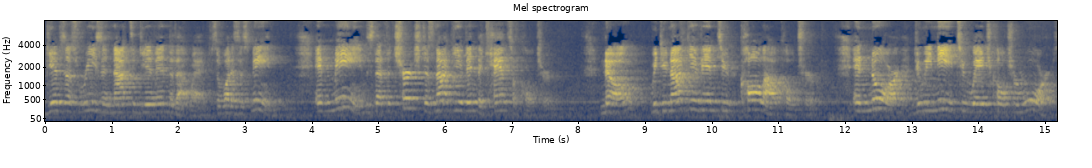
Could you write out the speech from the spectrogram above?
gives us reason not to give in to that way. So, what does this mean? It means that the church does not give in to cancel culture. No, we do not give in to call out culture, and nor do we need to wage culture wars.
